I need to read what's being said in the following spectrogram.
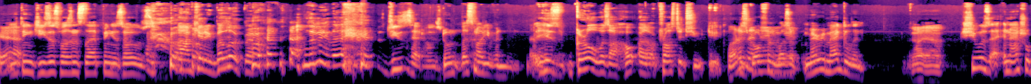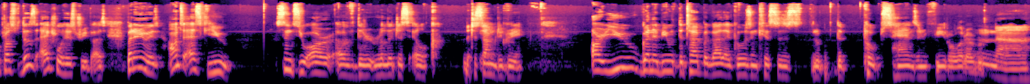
yeah, You think Jesus wasn't slapping his hose? no, I'm kidding. But look, bro. Let me. Let, Jesus had hose. Don't. Let's not even. His girl was a, ho, a prostitute, dude. What his is girlfriend was a? Mary Magdalene. oh yeah, She was an actual prostitute. This is actual history, guys. But anyways, I want to ask you, since you are of the religious ilk The to some degree, are you gonna be the type of guy that goes and kisses the, the Pope's hands and feet or whatever? nah.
